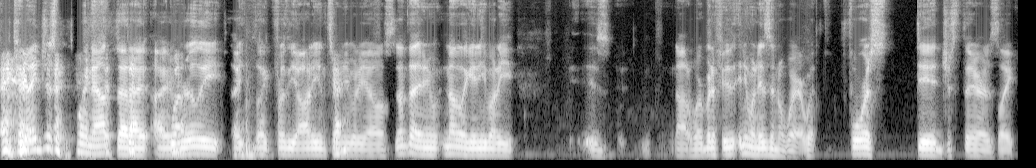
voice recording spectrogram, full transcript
Can I just point out that I, I well, really I, like for the audience or yeah. anybody else, not that any, not like anybody is not aware, but if anyone isn't aware, what Forrest did just there is like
